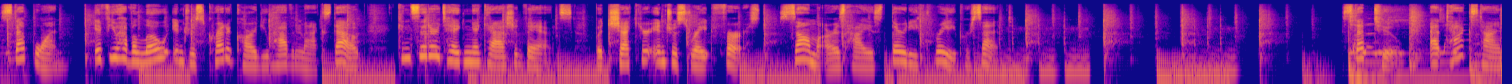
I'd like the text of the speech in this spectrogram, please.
Step 1. If you have a low interest credit card you haven't maxed out, consider taking a cash advance, but check your interest rate first. Some are as high as 33%. Step 2. At tax time,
